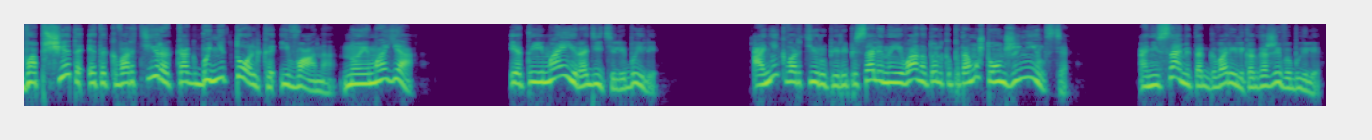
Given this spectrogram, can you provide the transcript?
Вообще-то эта квартира как бы не только Ивана, но и моя. Это и мои родители были. Они квартиру переписали на Ивана только потому, что он женился. Они сами так говорили, когда живы были.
